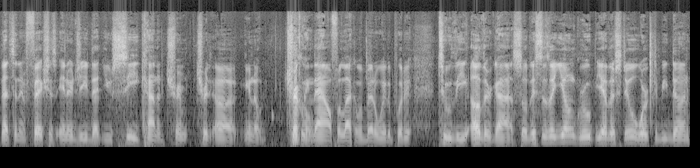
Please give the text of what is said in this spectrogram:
That's an infectious energy that you see kind of trim, tri- uh, you know. Trickling down, for lack of a better way to put it, to the other guys. So this is a young group. Yeah, there's still work to be done,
